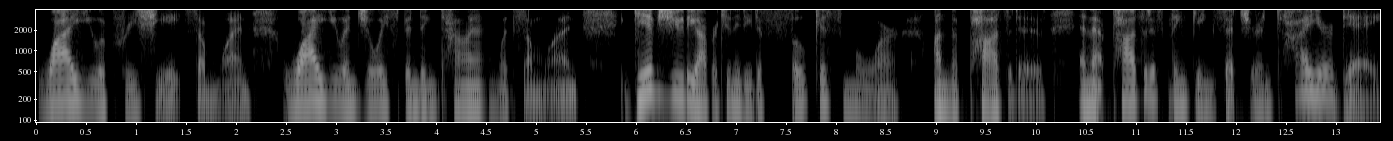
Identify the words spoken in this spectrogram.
why you appreciate someone, why you enjoy spending time with someone, gives you the opportunity to focus more on the positive. And that positive thinking sets your entire day,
